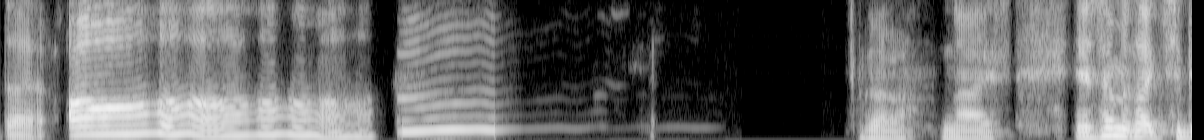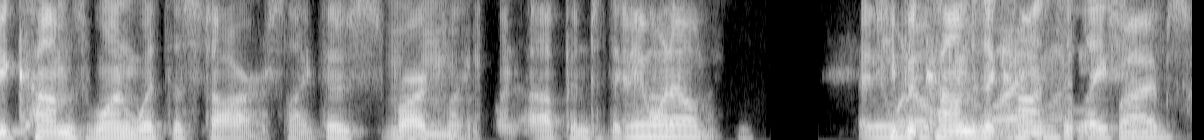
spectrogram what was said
the oh Oh, nice. And It's almost like she becomes one with the stars. Like those sparklings went up into the Anyone cosmos. Anyone else becomes a constellation. Vibes?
